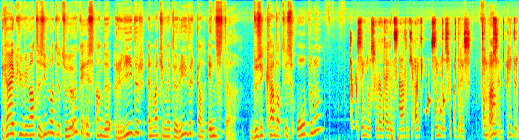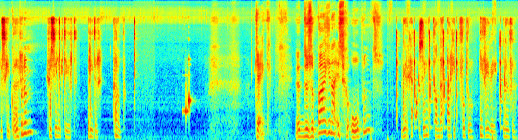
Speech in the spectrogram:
ga ik jullie laten zien wat het leuke is aan de reader en wat je met de reader kan instellen. Dus ik ga dat eens openen. Zinloos geweld tijdens avondje uit. Zinloos adres. 10% reader beschikbaar. Open hem. Geselecteerd. Reader. Knop. Kijk, eh, dus de pagina is geopend. Weerga. Zin. Vandaag. Archief. Foto. IVW. Leuven.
